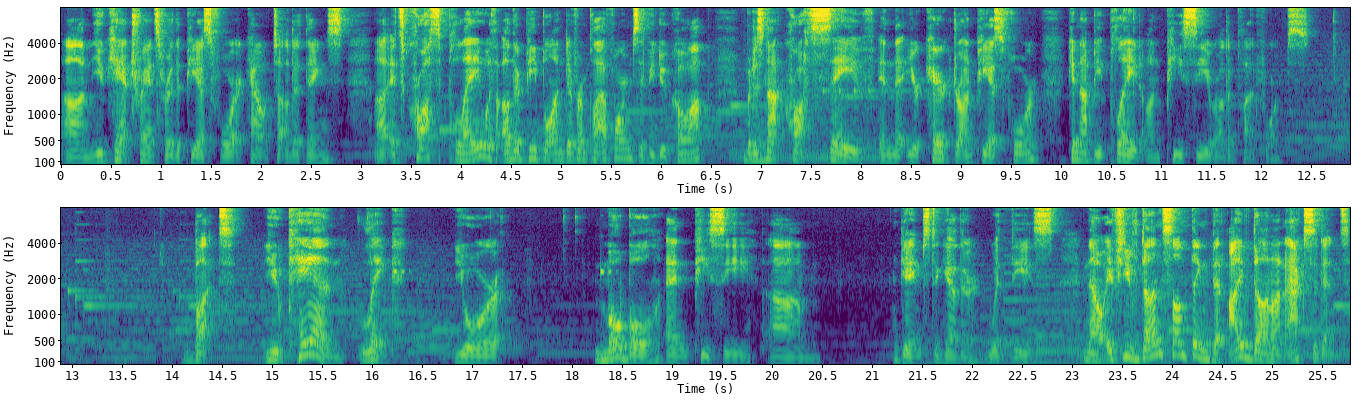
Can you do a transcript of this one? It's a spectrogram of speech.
Um, you can't transfer the PS4 account to other things. Uh, it's cross-play with other people on different platforms if you do co-op, but it's not cross-save in that your character on PS4 cannot be played on PC or other platforms. But you can link your mobile and PC um, games together with these. Now, if you've done something that I've done on accident,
